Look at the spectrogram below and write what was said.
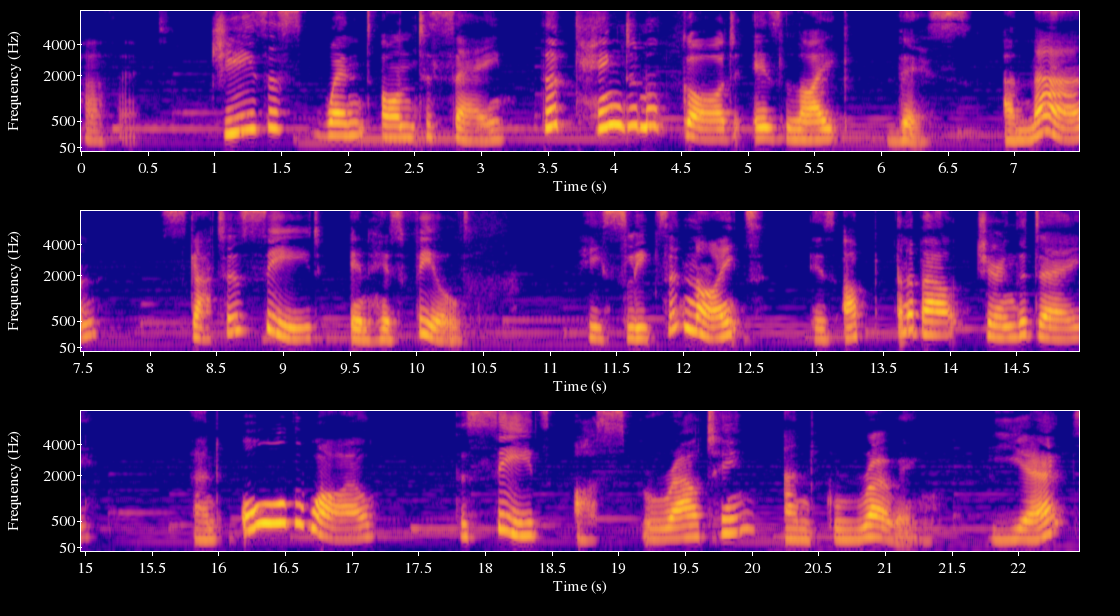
Perfect. Jesus went on to say, The kingdom of God is like this a man scatters seed in his field. He sleeps at night, is up and about during the day, and all the while the seeds are sprouting and growing. Yet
